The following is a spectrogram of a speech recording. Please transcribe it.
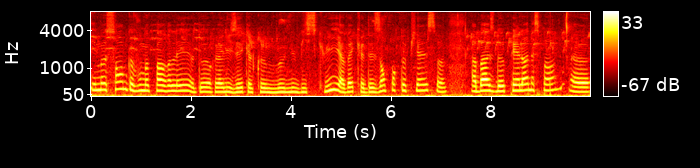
il me semble que vous me parlez de réaliser quelques menus biscuits avec des emporte-pièces euh, à base de PLA, n'est-ce pas? Euh,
